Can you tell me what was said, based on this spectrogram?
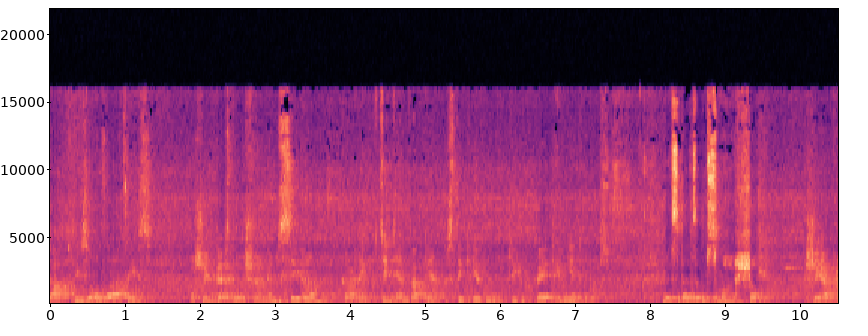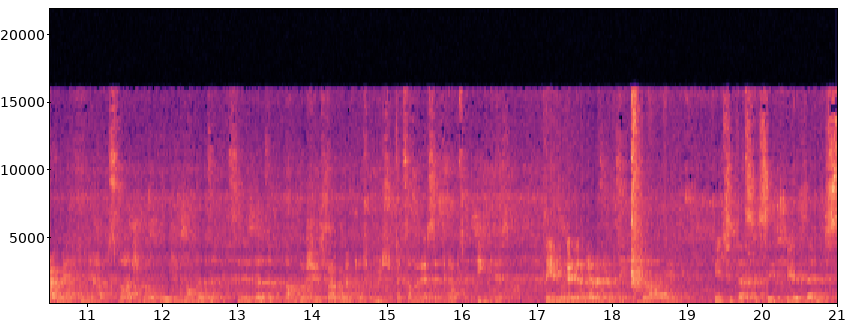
datu vizualizācijas par šīm gaistošām emisijām, kā arī par citiem datiem, kas tika iegūti pētījuma ietvaros. Mēs redzam smaržu, Šajā fragmentiņā smāža vēl gluži nav ir redzama nākošajos fragmentos, ko jūs pēc tam varēsiet apskatīties. Tie ir pagaidām redzami citi dati. Piemēram, tas, kas ir pie zemes,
